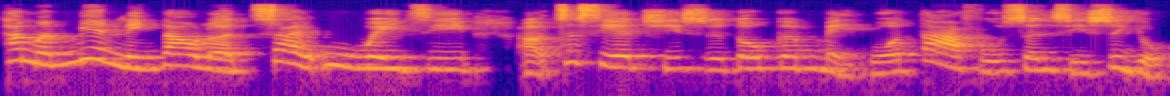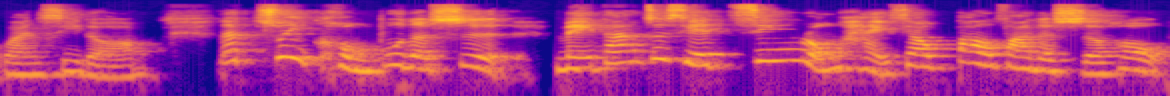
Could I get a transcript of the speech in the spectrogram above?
他们面临到了债务危机啊，这些其实都跟美国大幅升息是有关系的哦。那最恐怖的是，每当这些金融海啸爆发的时候，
